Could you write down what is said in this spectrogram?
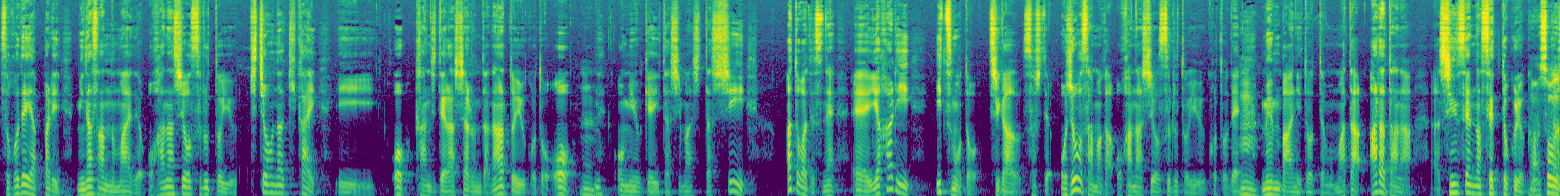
そこでやっぱり皆さんの前でお話をするという貴重な機会を感じてらっしゃるんだなということをね、ね、うん、お見受けいたしましたしあとはですね、えー、やはりいつもと違うそしてお嬢様がお話をするということで、うん、メンバーにとってもまた新たな新鮮な説得力があったよう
